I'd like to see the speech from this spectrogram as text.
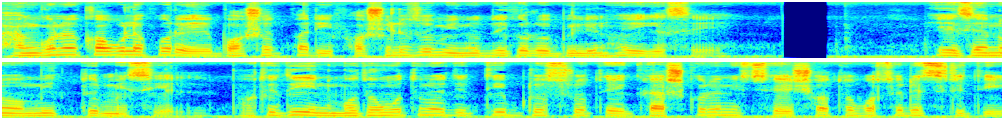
ভাঙ্গনের কবলে পড়ে বসতবাড়ি ফসলি জমি নদীগর্ভ বিলীন হয়ে গেছে। এ যেন মৃত্যুর মিছিল। প্রতিদিন মধুমতি নদীর তীব্র স্রোতে গ্রাস করে নিচ্ছে শত বছরের স্মৃতি,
